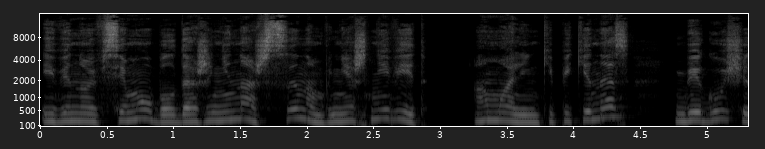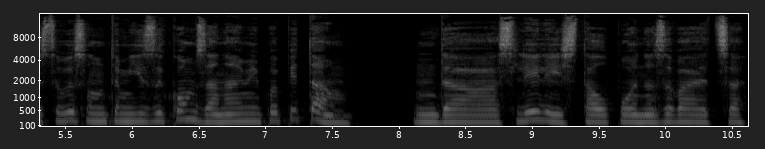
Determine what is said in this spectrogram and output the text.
И виной всему был даже не наш сыном внешний вид, а маленький пекинес, бегущий с высунутым языком за нами по пятам. Да, слились с толпой называется.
